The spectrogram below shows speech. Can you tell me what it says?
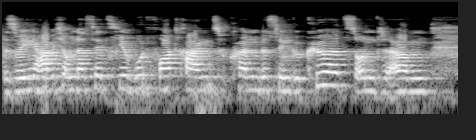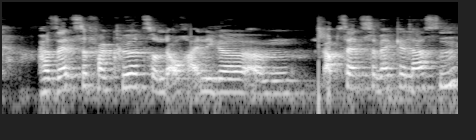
Deswegen habe ich, um das jetzt hier gut vortragen zu können, ein bisschen gekürzt und ähm, paar Sätze verkürzt und auch einige ähm, Absätze weggelassen.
